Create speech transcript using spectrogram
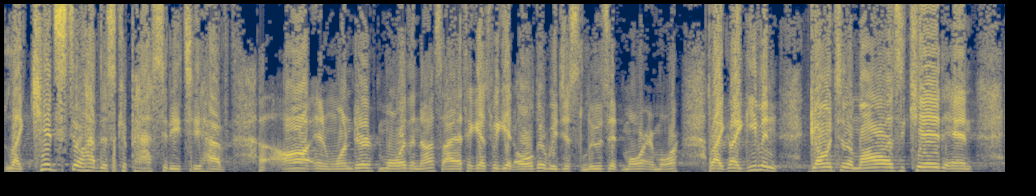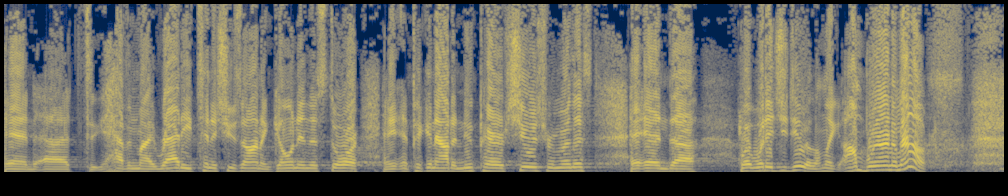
like kids still have this capacity to have uh, awe and wonder more than us. I think as we get older, we just lose it more and more. Like like even going to the mall as a kid and and uh, having my ratty tennis shoes on and going in the store and, and, picking out a new pair of shoes. Remember this? And uh, what what did you do? I'm like I'm wearing them out.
